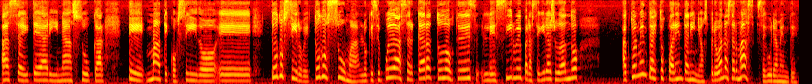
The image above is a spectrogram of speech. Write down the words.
aceite, harina, azúcar, té, mate cocido, eh, todo sirve, todo suma, lo que se pueda acercar, todo a ustedes les sirve para seguir ayudando actualmente a estos 40 niños, pero van a ser más seguramente.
